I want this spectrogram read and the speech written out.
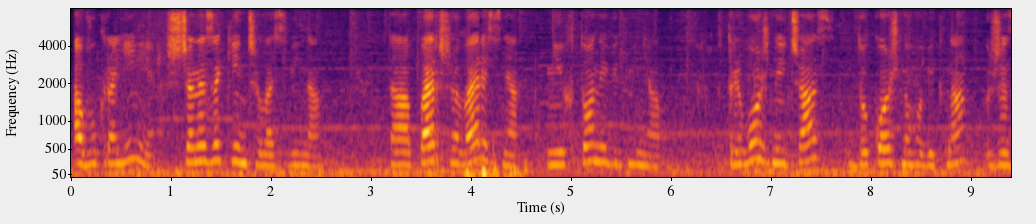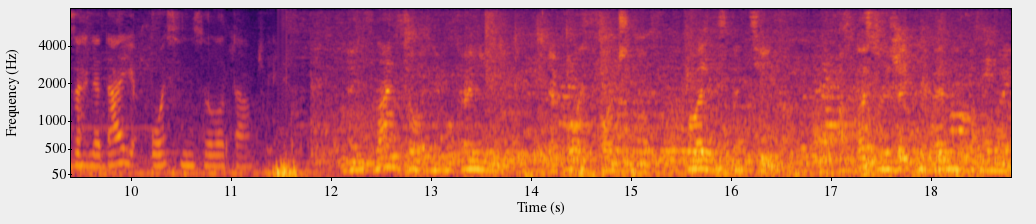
А в Україні ще не закінчилась війна. Та 1 вересня ніхто не відміняв. В тривожний час до кожного вікна вже заглядає осінь золота. День знань сьогодні в Україні. Для когось очно, когось дистанційно, а хтось лежить невинний та новинний.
